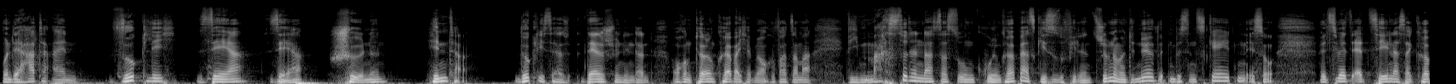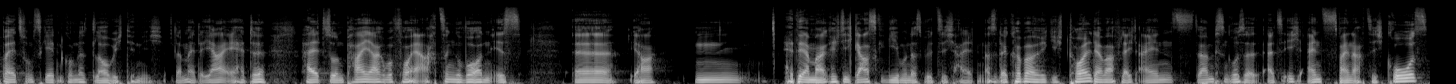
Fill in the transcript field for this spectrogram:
Und er hatte einen wirklich sehr, sehr schönen Hintern. Wirklich sehr, sehr schön Hintern. Auch einen tollen Körper. Ich habe mir auch gefragt, sag mal, wie machst du denn das, dass du einen coolen Körper hast? Gehst du so viel ins Gym? Dann meinte, nö, er wird ein bisschen skaten. Ich so, willst du mir jetzt erzählen, dass der Körper jetzt vom Skaten kommt? Das glaube ich dir nicht. Da meinte er, ja, er hätte halt so ein paar Jahre bevor er 18 geworden ist, äh, ja, mh, hätte er mal richtig Gas gegeben und das wird sich halten. Also der Körper war wirklich toll, der war vielleicht eins, der war ein bisschen größer als ich, 1,82 groß.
